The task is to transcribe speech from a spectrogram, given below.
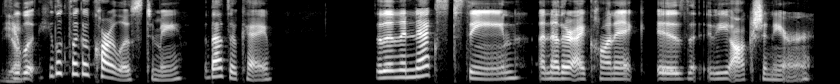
He, Yep. loo- he looks like a Carlos to me, but that's okay. So then the next scene, another iconic, is the auctioneer.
